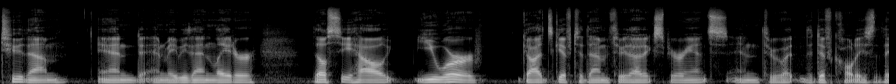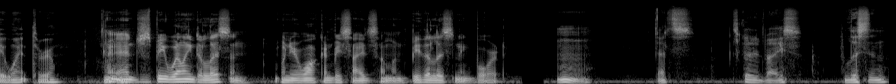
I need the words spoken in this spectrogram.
to them, and and maybe then later they'll see how you were God's gift to them through that experience and through what, the difficulties that they went through. Hmm. And just be willing to listen when you're walking beside someone. Be the listening board. Mm. That's that's good advice. Listen,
